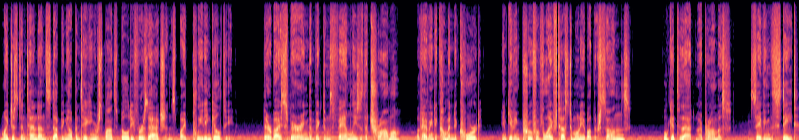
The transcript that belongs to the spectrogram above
might just intend on stepping up and taking responsibility for his actions by pleading guilty, thereby sparing the victims' families the trauma of having to come into court and giving proof of life testimony about their sons. We'll get to that, I promise. Saving the state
